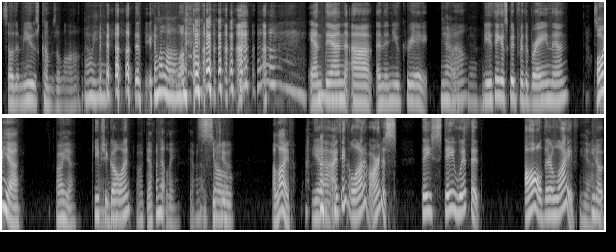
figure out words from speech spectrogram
So the muse comes along. Oh, yeah. the muse Come comes along. and then uh, and then you create. yeah, Well, yeah. do you think it's good for the brain then? Oh yeah. Oh yeah. Keeps you yeah. going? Oh definitely. Definitely keeps you alive. yeah, I think a lot of artists they stay with it all their life. Yeah. You know,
